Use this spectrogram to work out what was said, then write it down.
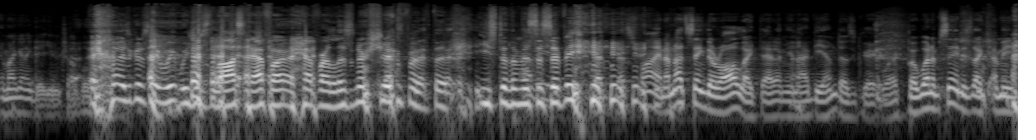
am I going to get you in trouble? I was going to say we, we just lost half our half our listenership at the east of the Mississippi. That- that's fine. I'm not saying they're all like that. I mean, IBM does great work. But what I'm saying is, like, I mean,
